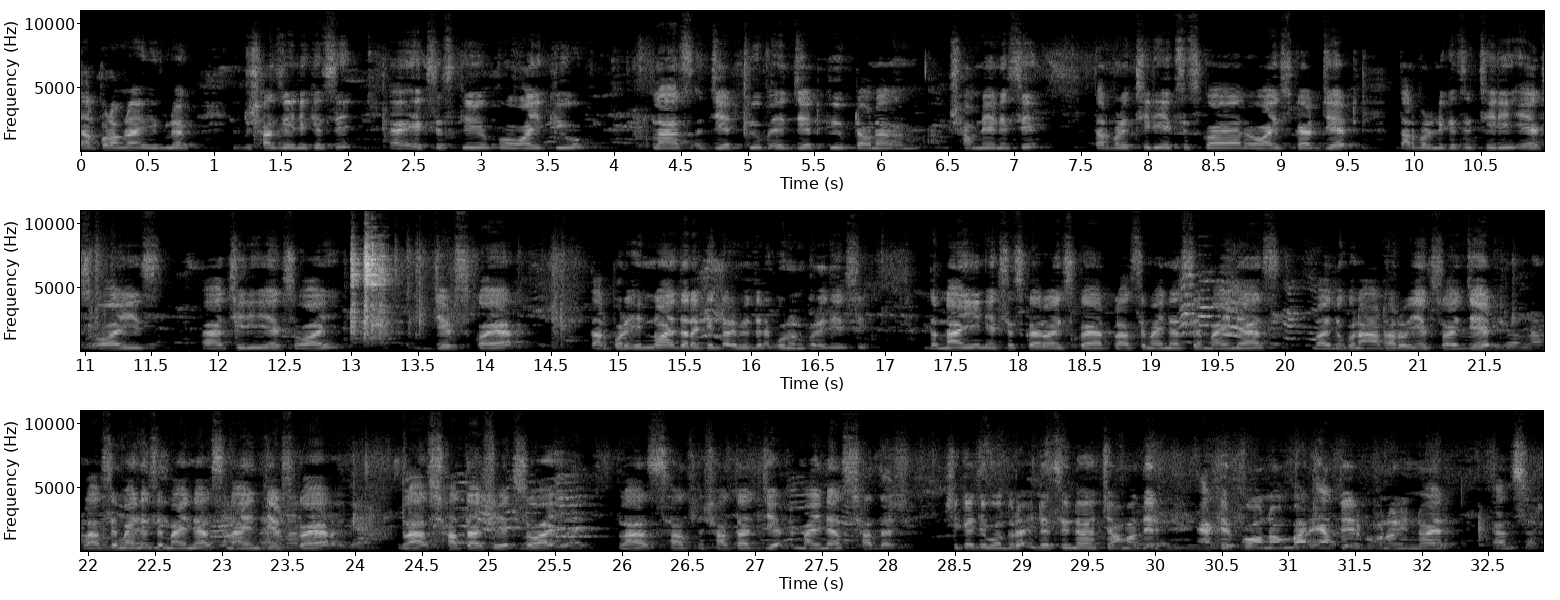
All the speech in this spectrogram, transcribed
তারপর আমরা এগুলো একটু সাজিয়ে লিখেছি X cube Y cube plus Z cube এই জেড কিউবটা আমরা সামনে এনেছি। তারপরে three X square Y square Z তারপরে লিখেছি three X Y three X Y Z square তারপরে এই নয় দ্বারা কিন্তু ভিতরে গুণন করে দিয়েছি the nine X square Y square প্লাসে মাইনাসে মাইনাস নয় দুগুণ আঠারো এক্স ওয়াই জেড প্লাসে মাইনাসে minus nine Z square plus সাতাশ এক্স ওয়াই প্লাস সাতাশ জেড মাইনাস সাতাশ শিক্ষার্থী বন্ধুরা এটা ছিল হচ্ছে আমাদের একের ক নম্বর এত এর ঘন নির্ণয়ের অ্যান্সার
